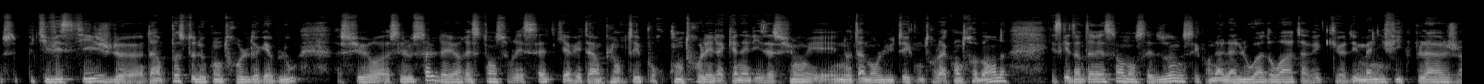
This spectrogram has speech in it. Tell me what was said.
ce petit vestige d'un poste de contrôle de Gablous. C'est le seul d'ailleurs restant sur les sept qui avait été implanté pour contrôler la canalisation et notamment lutter contre la contrebande. Et ce qui est intéressant dans cette zone, c'est qu'on a la Loue à droite avec des magnifiques plages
